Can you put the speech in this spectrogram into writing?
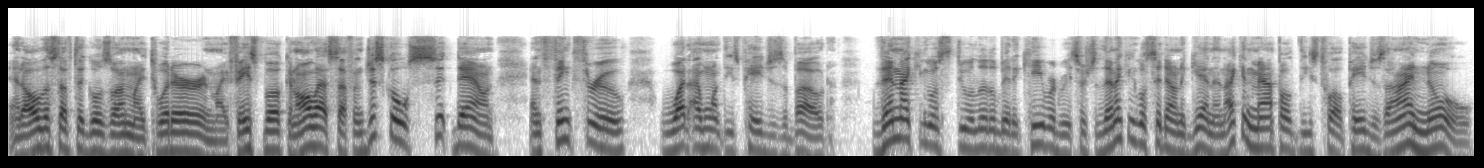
and all the stuff that goes on my twitter and my facebook and all that stuff and just go sit down and think through what i want these pages about then I can go do a little bit of keyword research. Then I can go sit down again and I can map out these 12 pages. And I know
